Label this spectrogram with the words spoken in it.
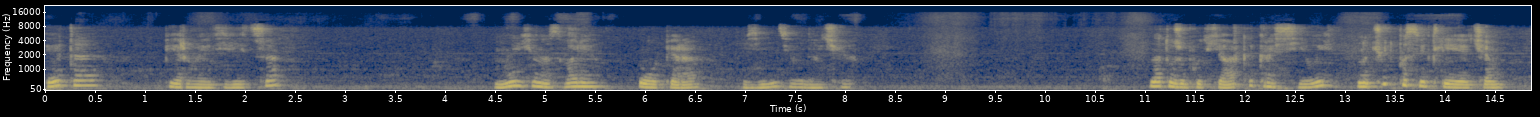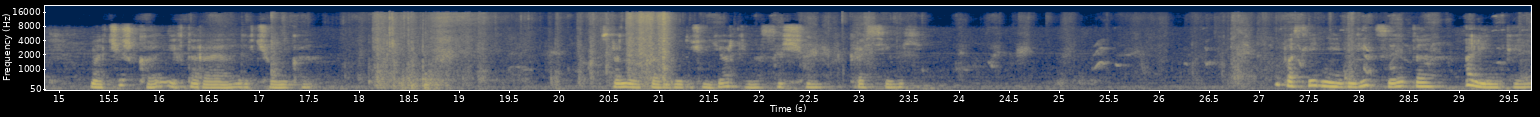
Это первая девица. Мы ее назвали Опера. Извините, удачи. Она тоже будет яркой, красивой, но чуть посветлее, чем мальчишка и вторая девчонка. Все равно окрас будет очень яркий, насыщенный, красивый. И последняя девица это Олимпия.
